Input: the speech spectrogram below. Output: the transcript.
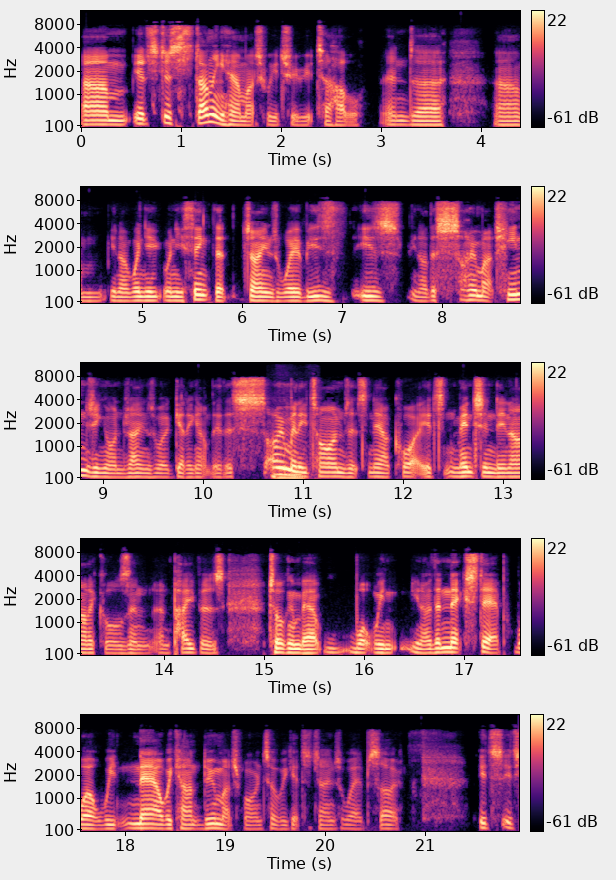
Um, it's just stunning how much we attribute to Hubble, and uh, um, you know when you when you think that James Webb is is you know there's so much hinging on James Webb getting up there. There's so Mhm. many times it's now quite it's mentioned in articles and, and papers talking about what we you know the next step. Well, we now we can't do much more until we get to James Webb. So it's it's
